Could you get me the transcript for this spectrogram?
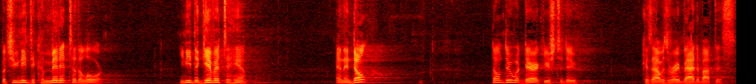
But you need to commit it to the Lord. You need to give it to Him. And then don't, don't do what Derrick used to do, because I was very bad about this.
